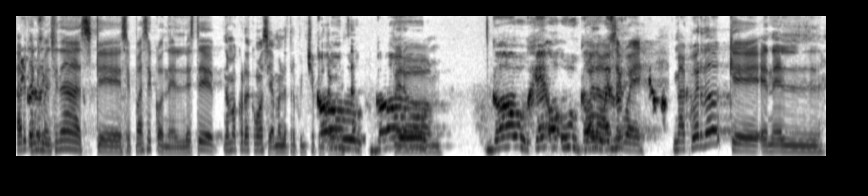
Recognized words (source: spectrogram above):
ahorita que mencionas que se pase con el este, no me acuerdo cómo se llama el otro pinche protagonista, Go, go, pero Go, G-O-U, Go. bueno, es ese güey. Me acuerdo que en el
